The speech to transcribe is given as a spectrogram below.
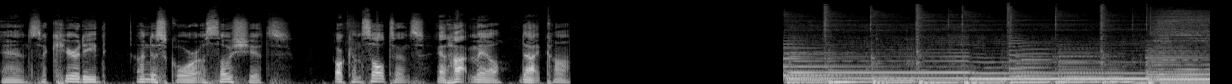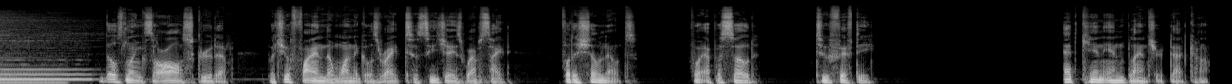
and security underscore associates or consultants at hotmail.com. Those links are all screwed up, but you'll find the one that goes right to CJ's website for the show notes for episode 250 at kennblanchard.com.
